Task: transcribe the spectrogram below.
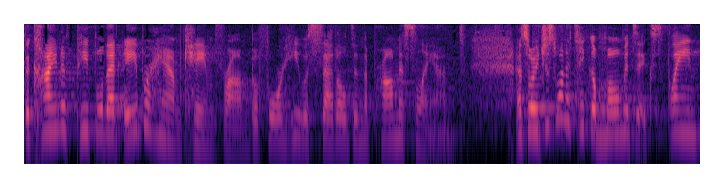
the kind of people that Abraham came from before he was settled in the promised land. And so I just want to take a moment to explain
